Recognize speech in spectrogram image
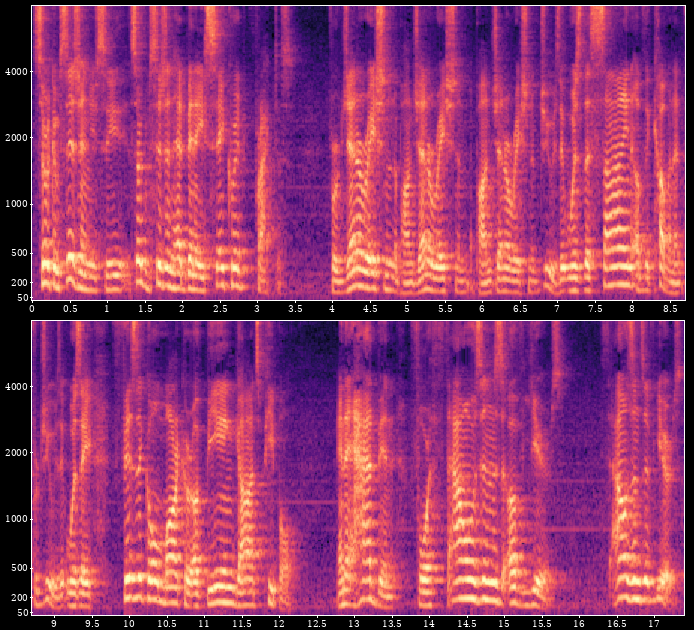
Circumcision, you see, circumcision had been a sacred practice for generation upon generation upon generation of Jews. It was the sign of the covenant for Jews. It was a physical marker of being God's people. And it had been for thousands of years. Thousands of years.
